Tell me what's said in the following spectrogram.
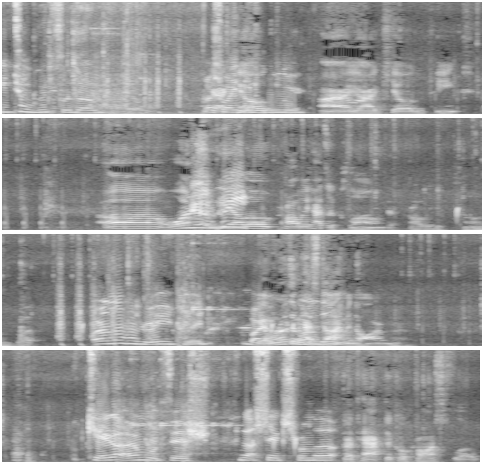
Be too good for them. That's Okay, why I I need killed. I I killed pink. Uh, one of the yellow probably has a clone. That's probably his clone, but One of them has rage blade. yeah, one of them has diamond armor. Okay, I got emerald fish. Got six from that. Got tactical crossbow.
